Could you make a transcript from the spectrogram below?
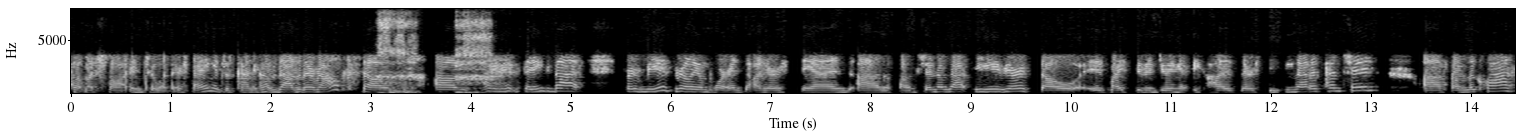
put much thought into what they're saying. It just kind of comes out of their mouth. So um, I think that for me, it's really important to understand uh, the function of that behavior. So is my student doing it because they're seeking that attention uh, from the class?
